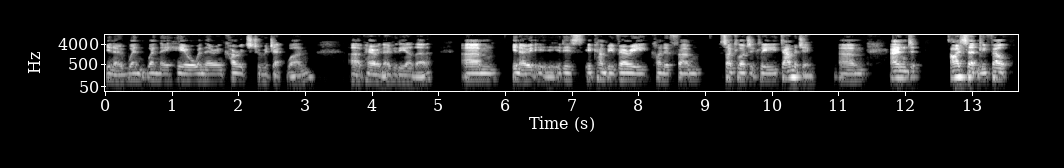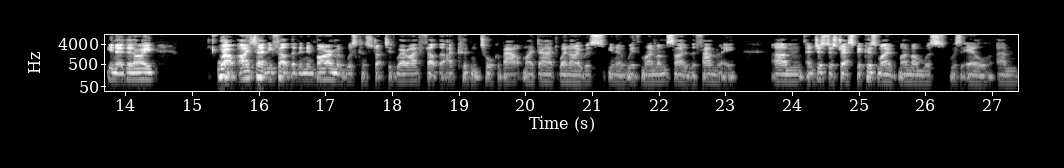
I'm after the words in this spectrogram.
you know, when when they hear or when they're encouraged to reject one, uh, parent over the other, um, you know, it, it is it can be very kind of um, psychologically damaging. Um, and I certainly felt, you know, that I, well, I certainly felt that an environment was constructed where I felt that I couldn't talk about my dad when I was, you know, with my mum's side of the family. Um, and just to stress, because my, my mum was, was ill, um,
